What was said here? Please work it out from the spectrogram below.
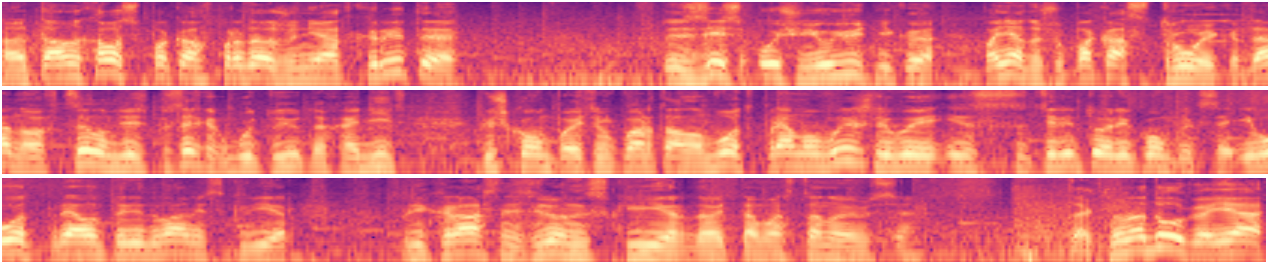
Э, таунхаусы пока в продажу не открыты. То есть здесь очень уютненько. Понятно, что пока стройка, да, но в целом здесь, представьте, как будет уютно ходить пешком по этим кварталам. Вот, прямо вышли вы из территории комплекса, и вот прямо перед вами сквер. Прекрасный зеленый сквер. Давайте там остановимся. Так, ну надолго я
